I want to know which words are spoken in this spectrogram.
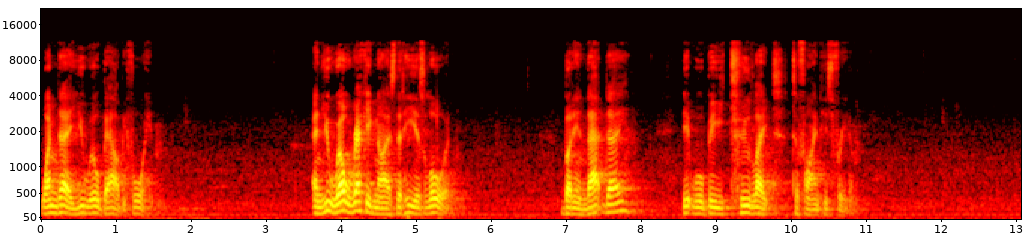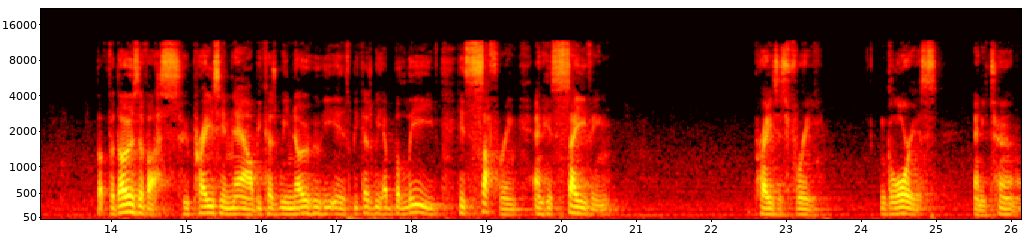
one day you will bow before him. And you will recognize that he is Lord. But in that day, it will be too late to find his freedom. But for those of us who praise him now because we know who he is, because we have believed his suffering and his saving, praise is free, glorious, and eternal.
